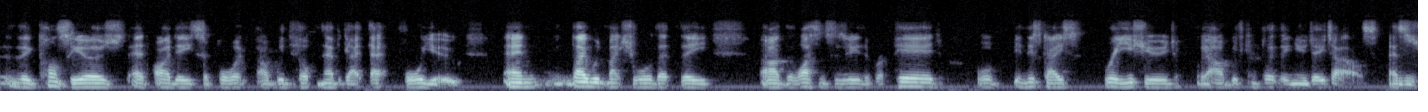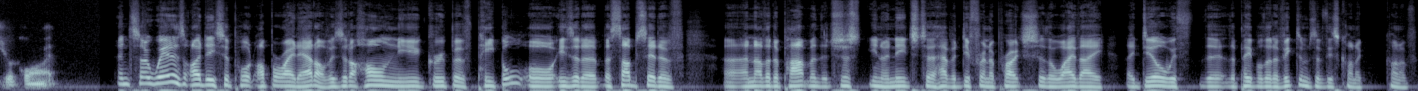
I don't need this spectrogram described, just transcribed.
the concierge at ID support uh, would help navigate that for you, and they would make sure that the uh, the license is either repaired or, in this case, reissued uh, with completely new details as is required. And so, where does ID support operate out of? Is it a whole new group of people, or is it a, a subset of uh, another department that just you know needs to have a different approach to the way they, they deal with the, the people that are victims of this kind of kind of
